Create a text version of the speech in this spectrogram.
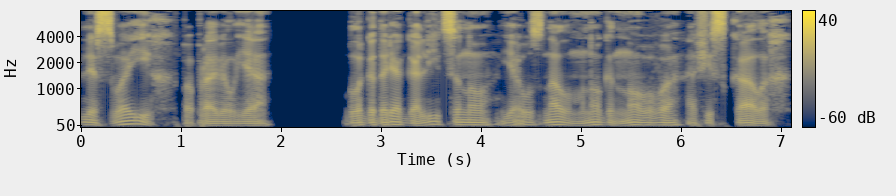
«Для своих», — поправил я. Благодаря Голицыну я узнал много нового о фискалах.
